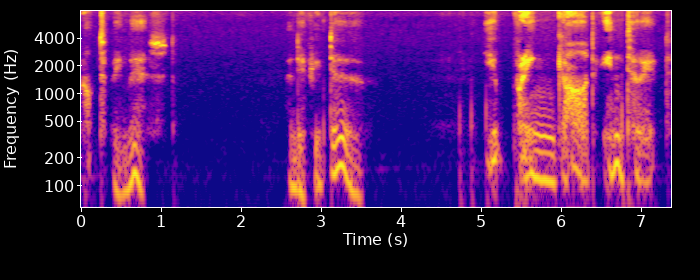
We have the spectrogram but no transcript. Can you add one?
not to be missed. And if you do, you bring God into it.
